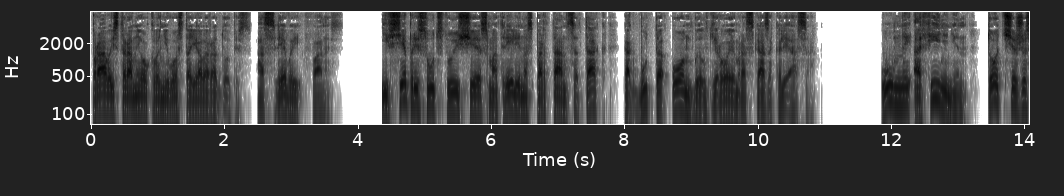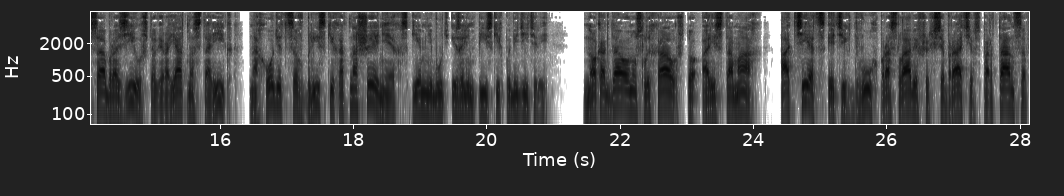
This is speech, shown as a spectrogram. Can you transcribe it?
Правой стороны около него стояла Родопис, а с левой — Фанес. И все присутствующие смотрели на спартанца так, как будто он был героем рассказа Калиаса. Умный афинянин тотчас же сообразил, что, вероятно, старик находится в близких отношениях с кем-нибудь из олимпийских победителей. Но когда он услыхал, что Аристомах, отец этих двух прославившихся братьев-спартанцев,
